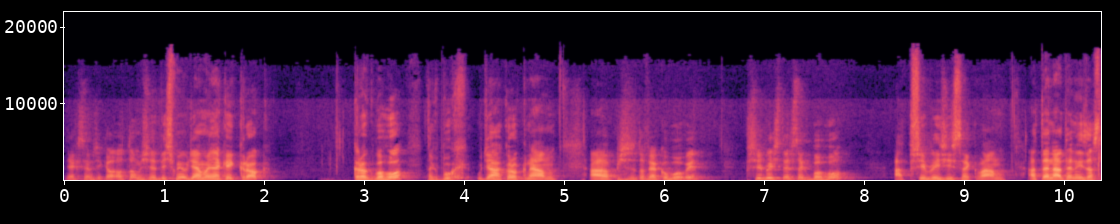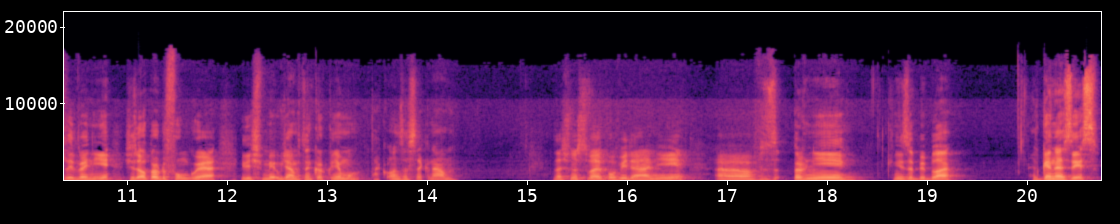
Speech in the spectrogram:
jak jsem říkal o tom, že když my uděláme nějaký krok, krok Bohu, tak Bůh udělá krok nám. A píše se to v Jakobovi. Přibližte se k Bohu a přiblíží se k vám. A to je nádherný zaslíbení, že to opravdu funguje. Když my uděláme ten krok k němu, tak on zase k nám. Začnu svoje povídání uh, v první knize Bible, v Genesis,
